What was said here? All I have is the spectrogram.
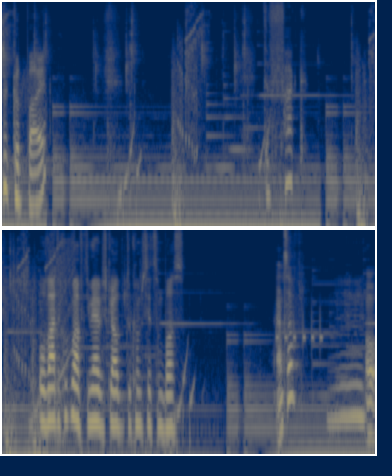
Goodbye. The fuck? Oh, warte, guck mal auf die Map. Ich glaube, du kommst hier zum Boss. Ernsthaft? Hm, oh.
